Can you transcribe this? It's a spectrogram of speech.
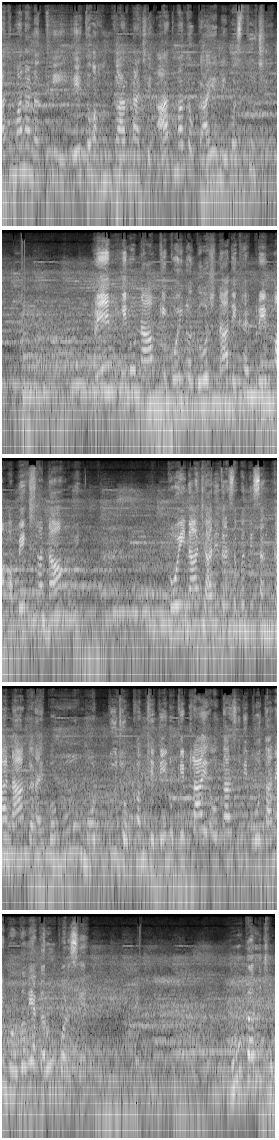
આત્માના નથી. એ તો અહંકારના છે. આત્મા તો કાયમી વસ્તુ છે. પ્રેમ એનું નામ કે કોઈનો દોષ ના દેખાય. પ્રેમમાં અપેક્ષા ના હોય. કોઈના ચારિત્ર સંબંધી શંકા ના કરાય. બહુ મોટું જોખમ છે. તેનું કેટલાય અવતાર સુધી પોતાને ભોગવ્યા કરવું પડશે. હું કરું છું.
